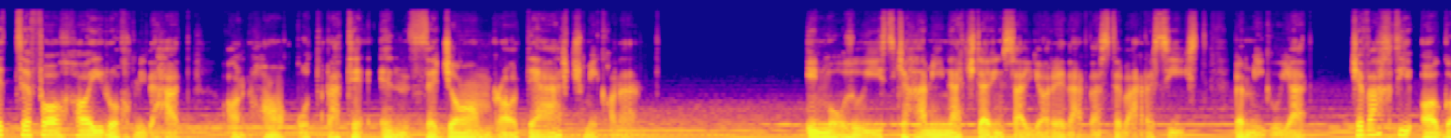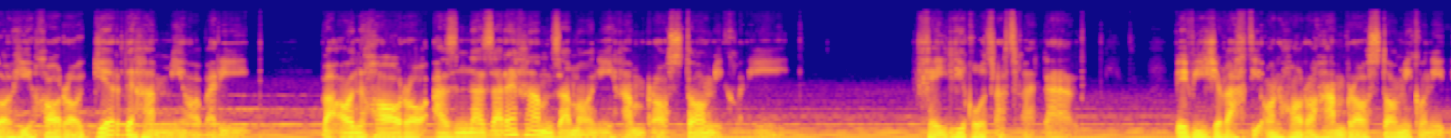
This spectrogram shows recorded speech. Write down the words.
اتفاقهایی رخ می دهد آنها قدرت انسجام را درک می کنند این موضوعی است که همینک در این سیاره در دست بررسی است و می‌گوید که وقتی آگاهی ها را گرد هم می آورید و آنها را از نظر همزمانی هم راستا می کنید خیلی قدرتمندند. به ویژه وقتی آنها را هم راستا می کنید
